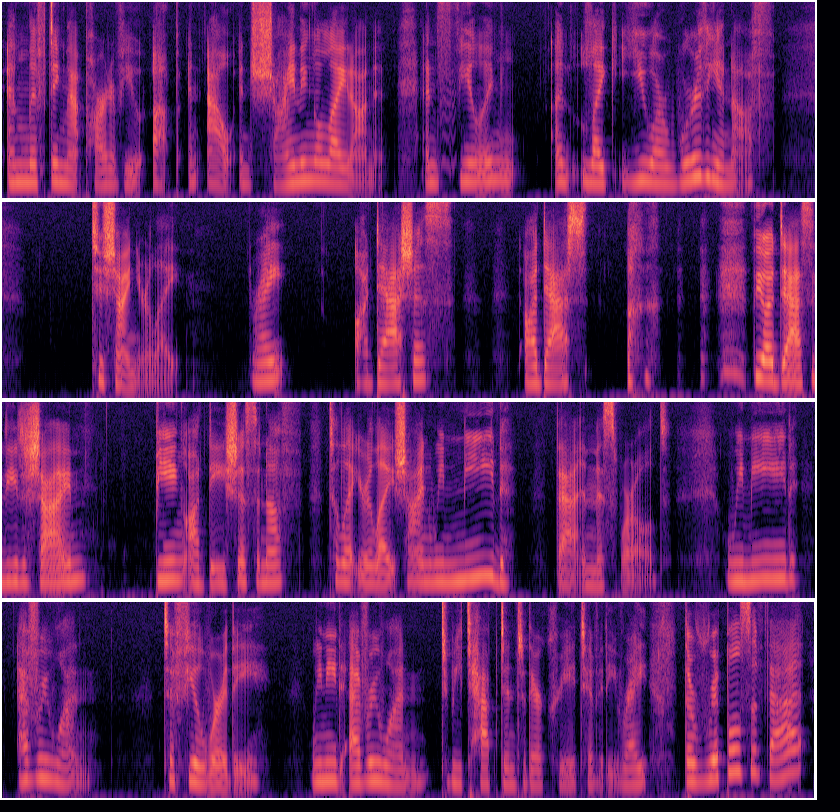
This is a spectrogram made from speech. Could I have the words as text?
and lifting that part of you up and out and shining a light on it and feeling uh, like you are worthy enough to shine your light right? Audacious, audacious, the audacity to shine, being audacious enough to let your light shine. We need that in this world. We need everyone to feel worthy. We need everyone to be tapped into their creativity, right? The ripples of that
